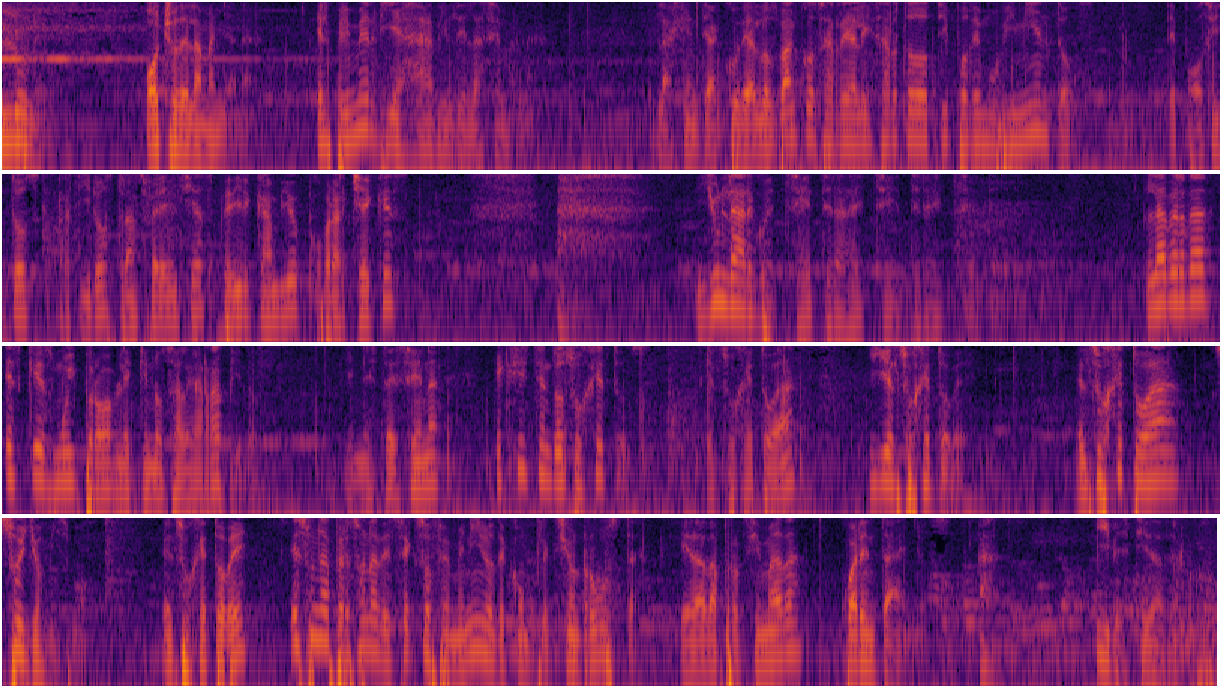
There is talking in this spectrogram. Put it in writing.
Lunes, 8 de la mañana, el primer día hábil de la semana. La gente acude a los bancos a realizar todo tipo de movimientos. Depósitos, retiros, transferencias, pedir cambio, cobrar cheques. Ah, Y un largo etcétera, etcétera, etcétera. La verdad es que es muy probable que no salga rápido. En esta escena existen dos sujetos, el sujeto A y el sujeto B. El sujeto A soy yo mismo. El sujeto B es una persona de sexo femenino de complexión robusta, edad aproximada 40 años. Ah, y vestida de rojo.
